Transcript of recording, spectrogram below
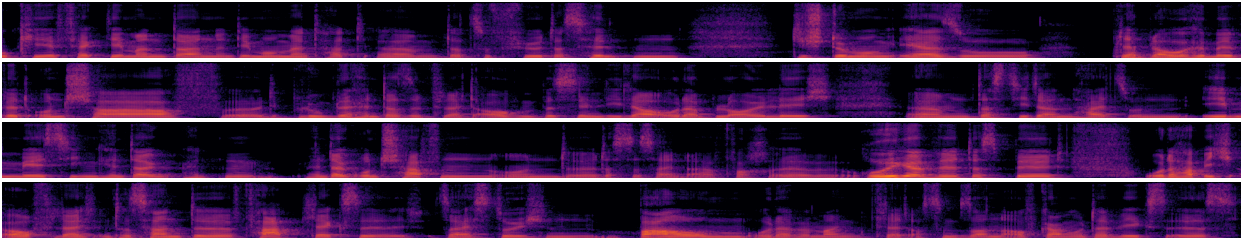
Bokeh-Effekt, den man dann in dem Moment hat, ähm, dazu führt, dass hinten die Stimmung eher so, der blaue Himmel wird unscharf, äh, die Blumen dahinter sind vielleicht auch ein bisschen lila oder bläulich, ähm, dass die dann halt so einen ebenmäßigen Hinter hinten, Hintergrund schaffen und äh, dass das halt einfach äh, ruhiger wird, das Bild. Oder habe ich auch vielleicht interessante Farbplexe, sei es durch einen Baum oder wenn man vielleicht aus dem Sonnenaufgang unterwegs ist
